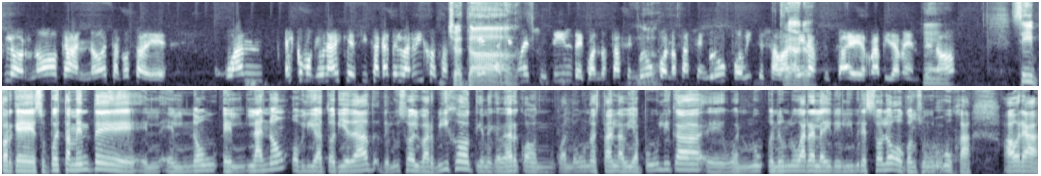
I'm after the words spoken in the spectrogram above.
Flor, ¿no? Can, ¿no? Esta cosa de Juan, es como que una vez que decís sacate el barbijo, esa Ya está. que no es sutil de cuando estás en No. grupo, no estás en grupo, viste, esa barrera Claro. se cae rápidamente, ¿no? Sí, porque supuestamente el, el no, el- la no obligatoriedad del uso del barbijo tiene que ver con cuando uno está en la vía pública eh, o en, un lugar al aire libre solo o con su burbuja. Ahora,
